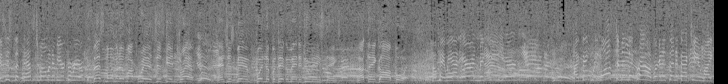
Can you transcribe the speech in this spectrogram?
Is this the best moment of your career? The best moment of my career is just getting drafted and just being put in the predicament to do these things. And I thank God for it. Okay, we had Aaron McKie here. I think we lost him in the crowd. We're going to send it back to you, Mike.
